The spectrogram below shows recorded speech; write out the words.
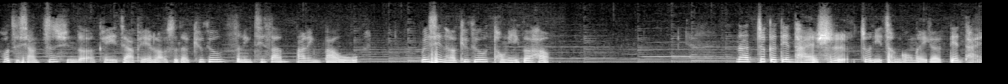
或者想咨询的，可以加佩老师的 QQ 四零七三八零八五。微信和 QQ 同一个号。那这个电台是祝你成功的一个电台，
